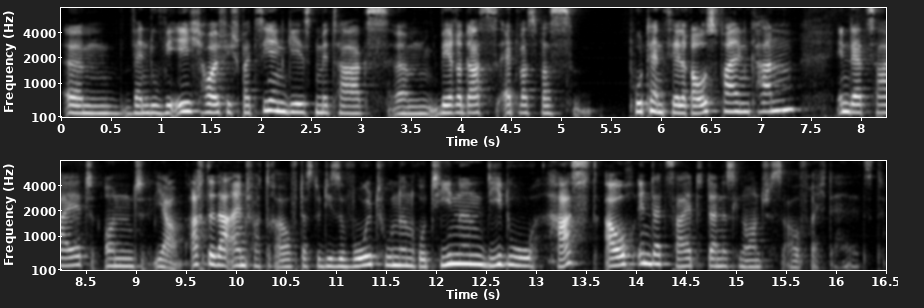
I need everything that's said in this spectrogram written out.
Ähm, wenn du wie ich häufig spazieren gehst mittags, ähm, wäre das etwas, was potenziell rausfallen kann in der Zeit. Und ja, achte da einfach drauf, dass du diese wohltuenden Routinen, die du hast, auch in der Zeit deines Launches aufrechterhältst.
